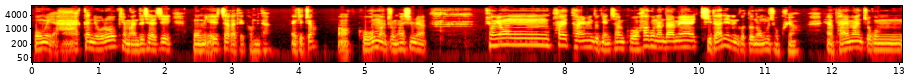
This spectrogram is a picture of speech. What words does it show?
몸을 약간 요렇게 만드셔야지 몸이 일자가 될 겁니다. 알겠죠? 어, 그것만 좀 하시면 평형 팔 타이밍도 괜찮고 하고 난 다음에 기다리는 것도 너무 좋고요. 그냥 발만 조금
